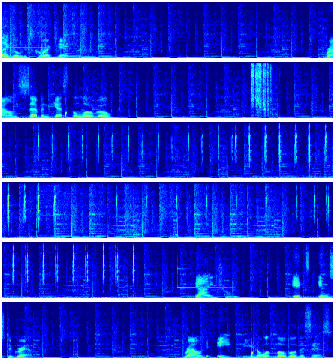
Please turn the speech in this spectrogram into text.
Lego is correct answer. Round 7, guess the logo. Gaiju. It's Instagram. Round 8, do you know what logo this is?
